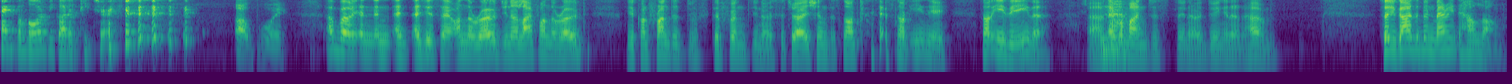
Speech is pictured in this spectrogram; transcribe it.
Thank the Lord we got a teacher. oh boy. Oh boy, and, and, and as you say, on the road, you know, life on the road, you're confronted with different, you know, situations. It's not, it's not easy. It's not easy either. Uh, Never mind just, you know, doing it at home. So you guys have been married how long?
